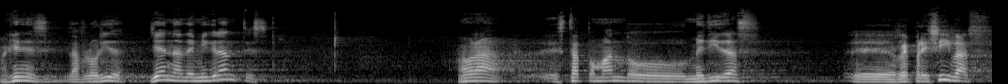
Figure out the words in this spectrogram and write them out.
imagínense, la Florida, llena de migrantes, ahora está tomando medidas eh, represivas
